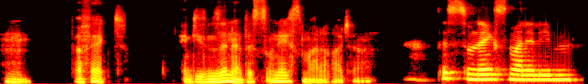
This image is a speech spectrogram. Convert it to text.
Hm, perfekt. In diesem Sinne, bis zum nächsten Mal, Leute. Bis zum nächsten Mal, ihr Lieben.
